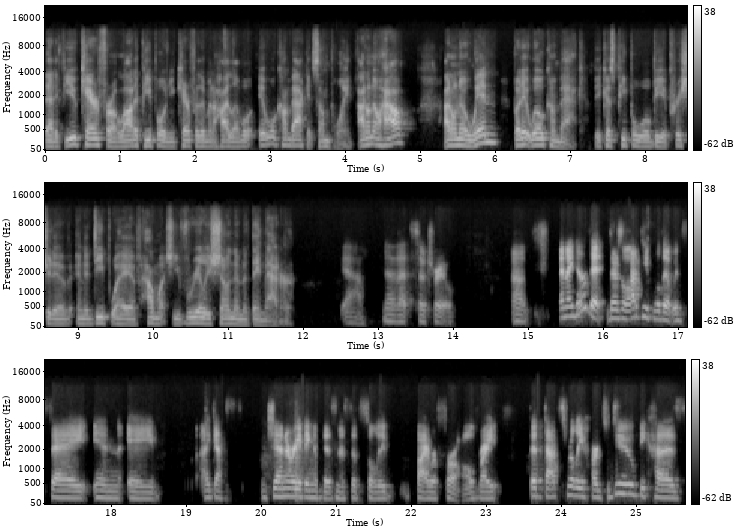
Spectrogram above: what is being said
that if you care for a lot of people and you care for them at a high level it will come back at some point. I don't know how. I don't know when but it will come back because people will be appreciative in a deep way of how much you've really shown them that they matter. Yeah. No that's so true um, and I know that there's a lot of people that would say in a, I guess, generating a business that's solely by referral, right? That that's really hard to do because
